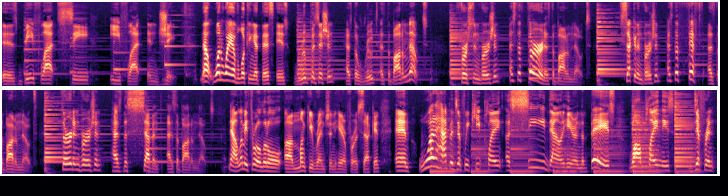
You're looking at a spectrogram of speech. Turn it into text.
is B flat, C, E flat, and G. Now, one way of looking at this is root position has the root as the bottom note. First inversion has the third as the bottom note. Second inversion has the fifth as the bottom note. Third inversion has the seventh as the bottom note. Now, let me throw a little uh, monkey wrench in here for a second. And what happens if we keep playing a C down here in the bass while playing these different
